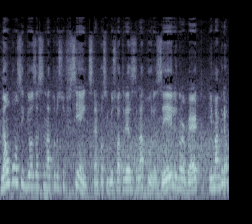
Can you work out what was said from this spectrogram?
Não conseguiu as assinaturas suficientes, né? Conseguiu só três assinaturas, ele, Norberto e Magrão.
